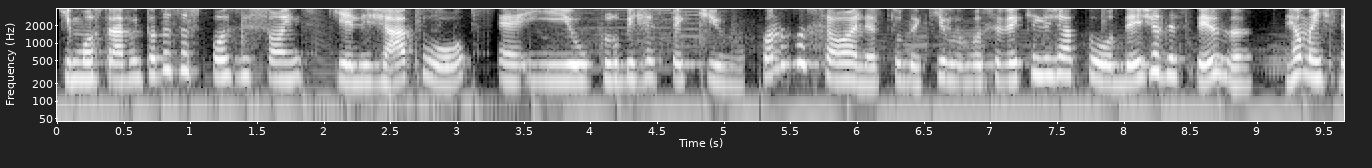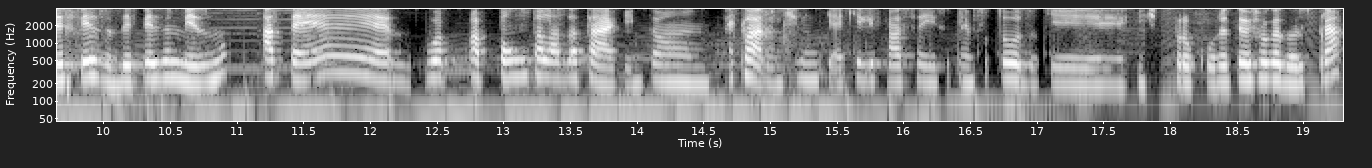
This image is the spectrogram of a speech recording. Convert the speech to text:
que mostrava em todas as posições que ele já atuou é, e o clube respectivo. Quando você olha tudo aquilo, você vê que ele já atuou desde a defesa, realmente defesa, defesa mesmo, até a, ponta lá do ataque. Então, é claro, a gente não quer que ele faça isso o tempo todo, porque a gente procura ter os jogadores para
